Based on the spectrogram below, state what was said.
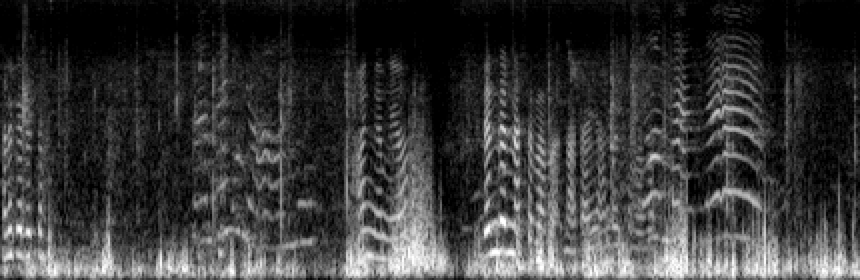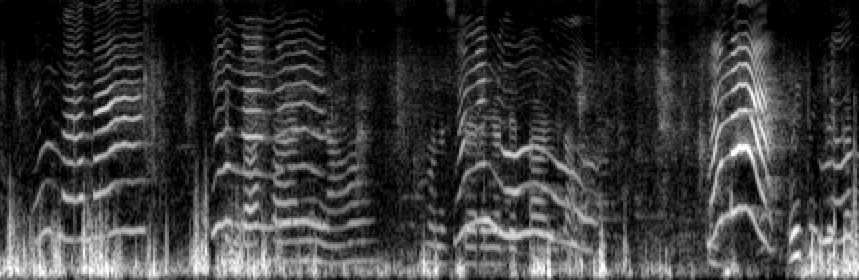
Ano ka dito? Anyam ya. Dan dan nasa baba na tayo. Ano sa baba? Simbahan ng Monasterio de Tarlac. Mama! Wait, wait, wait.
